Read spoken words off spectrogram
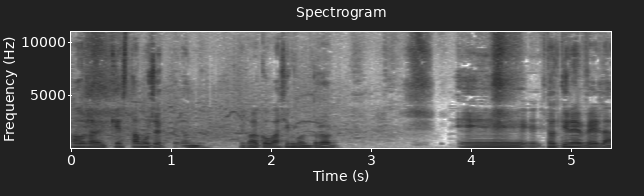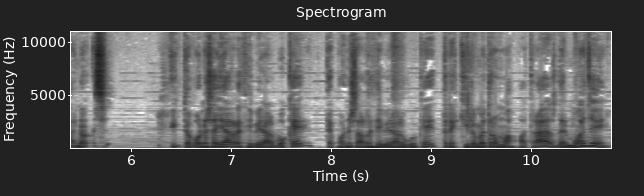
Vamos a ver, ¿qué estamos esperando? El barco va sin control. Eh, no tienes vela, ¿no? Y te pones allá a recibir al buque, te pones a recibir al buque tres kilómetros más para atrás del muelle.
